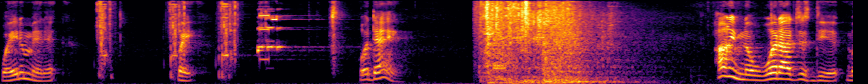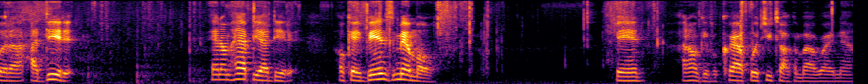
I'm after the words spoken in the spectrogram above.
Wait a minute. Wait. Well, dang. Don't even know what I just did, but I, I did it. And I'm happy I did it. Okay, Ben's memo. Ben, I don't give a crap what you're talking about right now.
